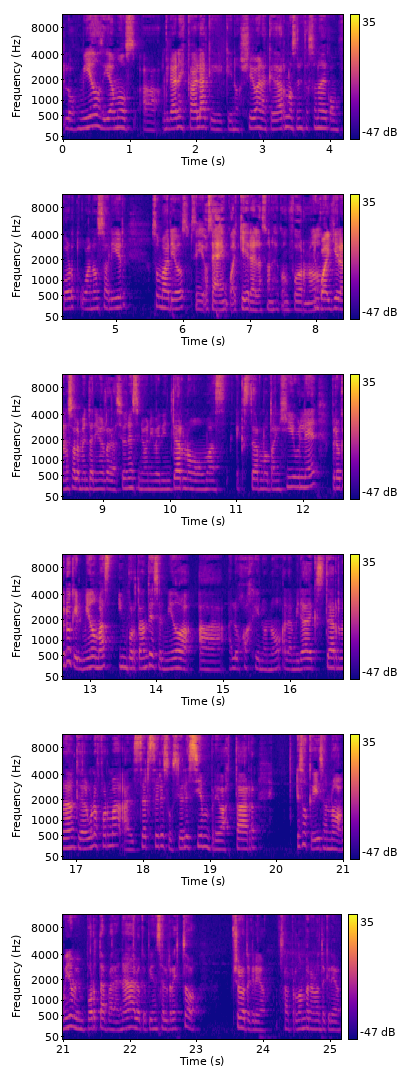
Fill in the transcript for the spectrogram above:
los miedos, digamos, a gran escala que, que nos llevan a quedarnos en esta zona de confort o a no salir, son varios. Sí, o sea, en cualquiera de las zonas de confort, ¿no? En cualquiera, no solamente a nivel relaciones, sino a nivel interno o más externo, tangible. Pero creo que el miedo más importante es el miedo a- a- al ojo ajeno, ¿no? A la mirada externa, que de alguna forma, al ser seres sociales, siempre va a estar. Esos que dicen, no, a mí no me importa para nada lo que piensa el resto, yo no te creo. O sea, perdón, pero no te creo.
